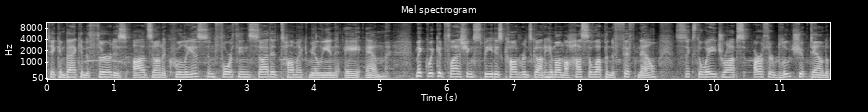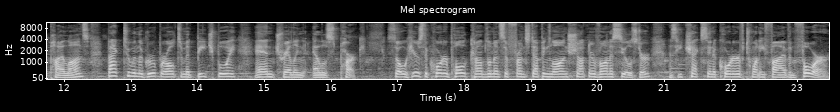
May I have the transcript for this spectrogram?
Taken back into third is Odds on Equuleus, and fourth inside Atomic Million AM. McWicked flashing speed as Conrad's got him on the hustle up into fifth now. Sixth away drops Arthur Blue Chip down to pylons. Back two in the group are Ultimate Beach Boy and trailing Ellis Park. So here's the quarter pole, compliments of front stepping long shot Nirvana Seelster as he checks in a quarter of 25 and 4.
